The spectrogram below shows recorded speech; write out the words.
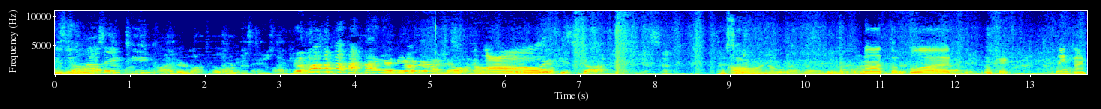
He still has 18. I better not tell on him. And me, I better not tell on it. Oh, Life gets done. Oh no. Not the blood. Okay. Clean time.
